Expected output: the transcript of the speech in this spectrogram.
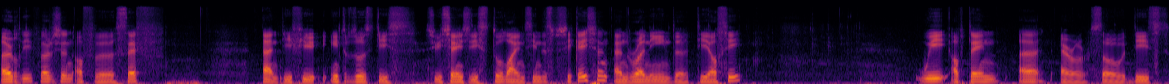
early version of uh, Ceph. And if you introduce this, so you change these two lines in the specification and run in the TLC, we obtain an error. So this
